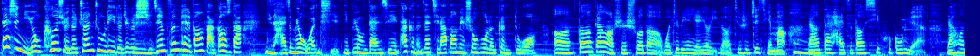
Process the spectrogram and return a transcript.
但是你用科学的专注力的这个时间分配的方法告诉他，你的孩子没有问题，你不用担心，他可能在其他方面收获了更多。嗯，刚刚甘老师说的，我这边也有一个，就是之前嘛，然后带孩子到西湖公园，然后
